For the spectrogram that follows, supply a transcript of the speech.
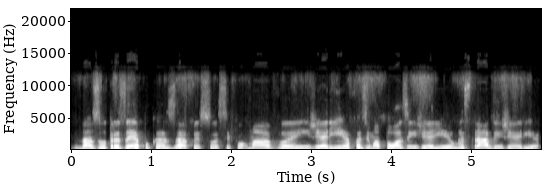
nas outras épocas, a pessoa se formava em engenharia, fazia uma pós em engenharia e um mestrado em engenharia.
